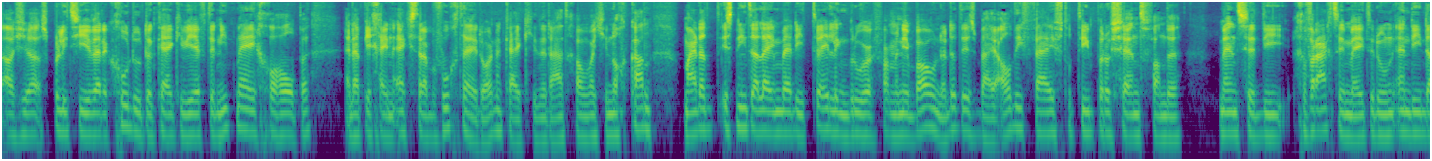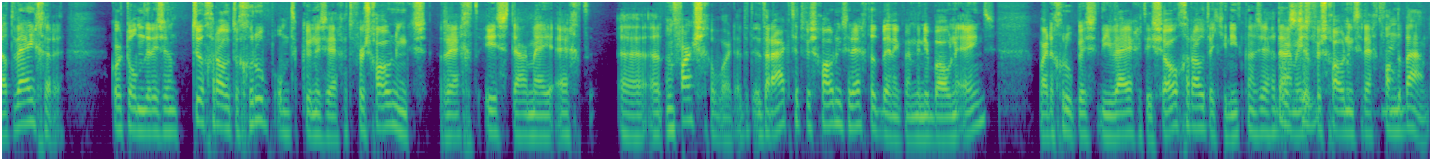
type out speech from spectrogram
als je als politie je werk goed doet... dan kijk je wie heeft er niet mee geholpen. En dan heb je geen extra bevoegdheden, hoor. Dan kijk je inderdaad gewoon wat je nog kan. Maar dat is niet alleen bij die tweelingbroer van meneer Bonen. Dat is bij al die 5 tot 10 procent van de mensen die gevraagd zijn mee te doen... en die dat weigeren. Kortom, er is een te grote groep om te kunnen zeggen... het verschoningsrecht is daarmee echt uh, een vars geworden. Het, het, raakt het verschoningsrecht, dat ben ik met meneer Bonen eens. Maar de groep is, die weigert is zo groot dat je niet kan zeggen... daarmee is het verschoningsrecht van de baan.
